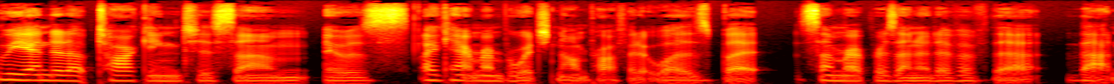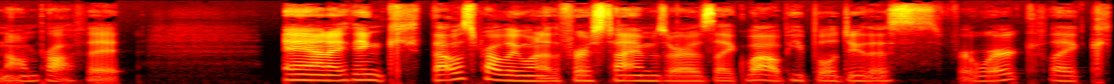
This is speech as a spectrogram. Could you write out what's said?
we ended up talking to some, it was, I can't remember which nonprofit it was, but some representative of that, that nonprofit. And I think that was probably one of the first times where I was like, wow, people do this for work. Like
